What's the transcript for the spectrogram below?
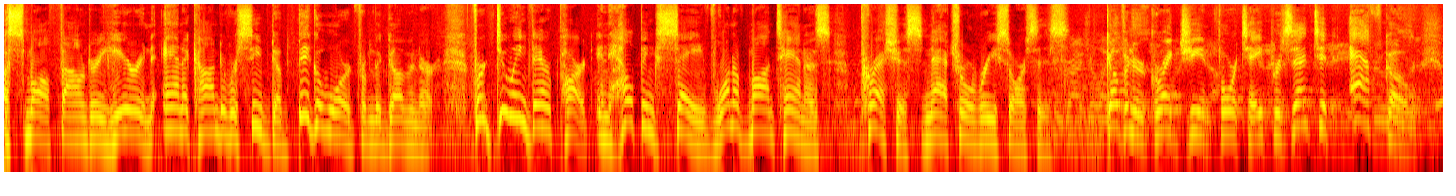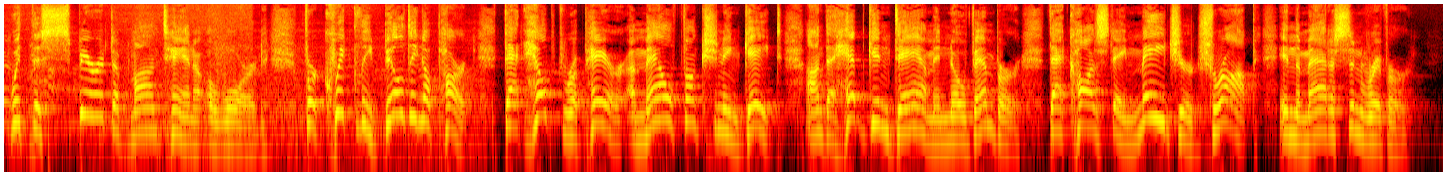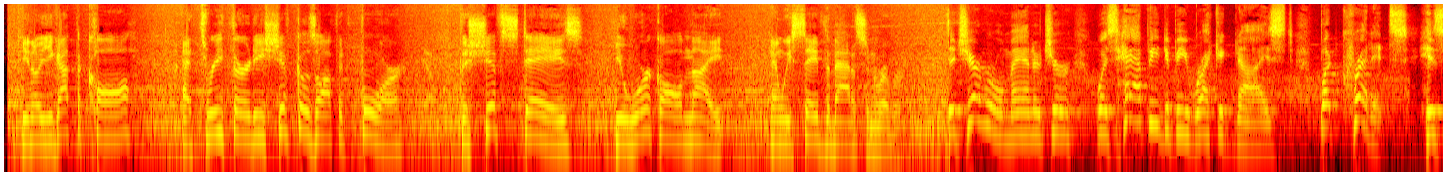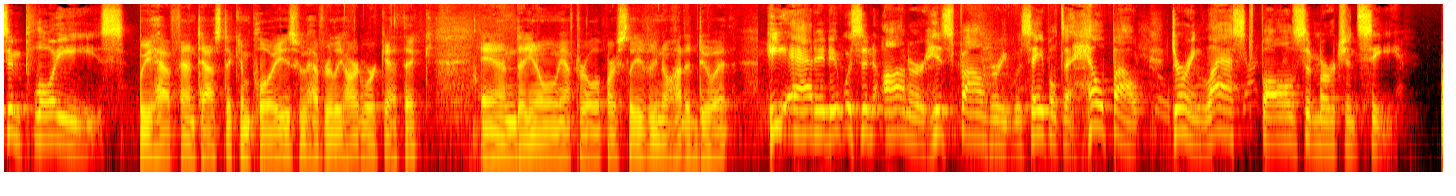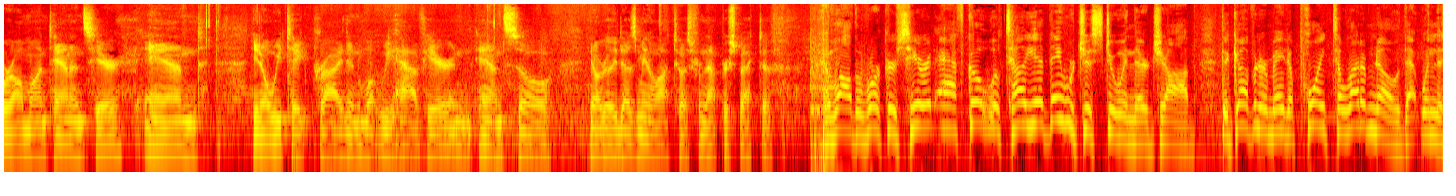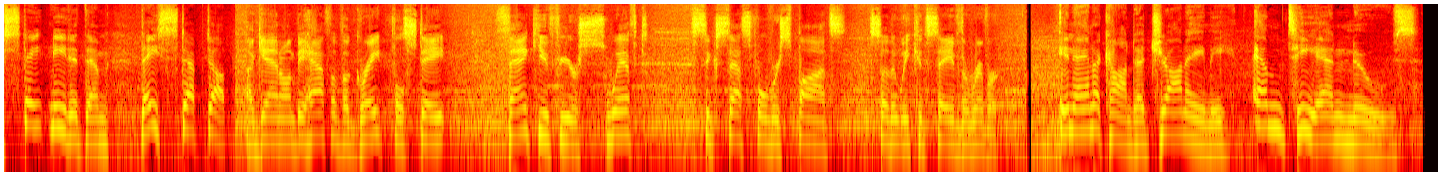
A small foundry here in Anaconda received a big award from the governor for doing their part in helping save one of Montana's precious natural resources. Governor Greg Gianforte presented AFCO with the Spirit of Montana Award for quickly building a part that helped repair a malfunctioning gate on the Hebgen Dam in November that caused a major drop in the Madison River. You know, you got the call at 3:30, shift goes off at 4. The shift stays, you work all night, and we save the Madison River. The general manager was happy to be recognized, but credits his employees. We have fantastic employees who have really hard work ethic, and uh, you know when we have to roll up our sleeves, we know how to do it. He added it was an honor his foundry was able to help out during last fall's emergency. We're all Montanans here, and you know we take pride in what we have here, and, and so you know it really does mean a lot to us from that perspective. And while the workers here at AFCO will tell you they were just doing their job, the governor made a point to let them know that when the state needed them, they stepped up. Again, on behalf of a grateful state, thank you for your swift, successful response so that we could save the river. In Anaconda, John Emeigh, MTN News.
